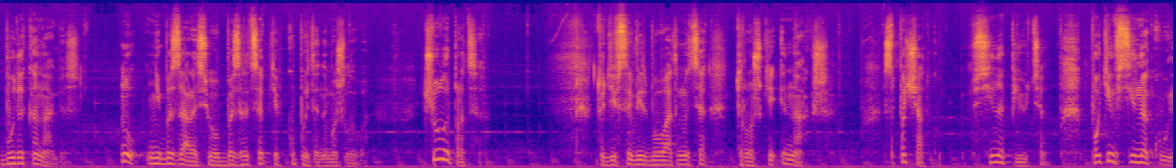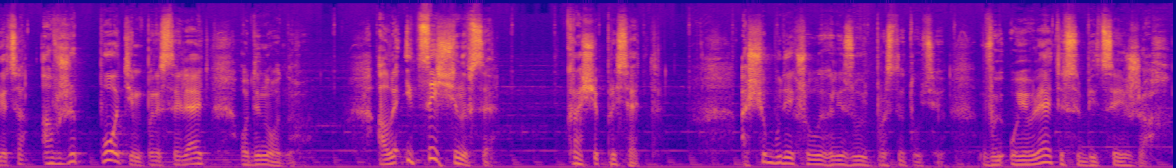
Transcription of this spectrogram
буде канабіс. Ну, ніби зараз його без рецептів купити неможливо. Чули про це? Тоді все відбуватиметься трошки інакше. Спочатку всі нап'ються, потім всі накуряться, а вже потім переселяють один одного. Але і це ще не все. Краще присядьте. А що буде, якщо легалізують проституцію? Ви уявляєте собі цей жах?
